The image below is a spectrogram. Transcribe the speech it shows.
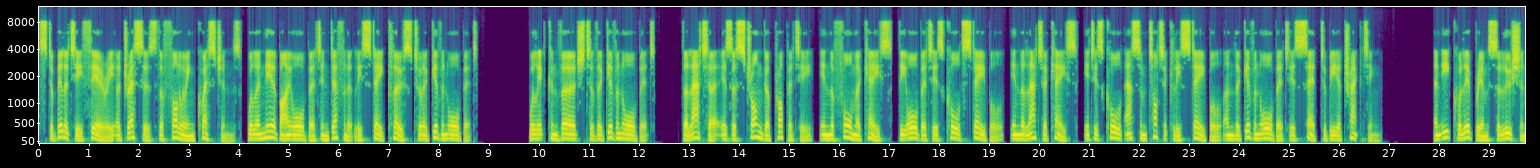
Stability theory addresses the following questions, will a nearby orbit indefinitely stay close to a given orbit? Will it converge to the given orbit? The latter is a stronger property, in the former case, the orbit is called stable, in the latter case, it is called asymptotically stable and the given orbit is said to be attracting. An equilibrium solution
